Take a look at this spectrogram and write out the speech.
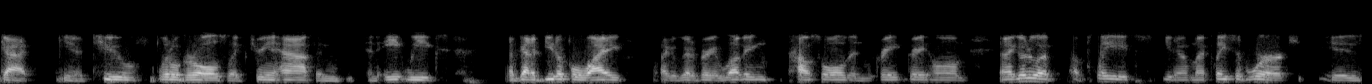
got you know two little girls, like three and a half and and eight weeks, I've got a beautiful wife. Like I've got a very loving household and great, great home. And I go to a, a place, you know, my place of work is,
